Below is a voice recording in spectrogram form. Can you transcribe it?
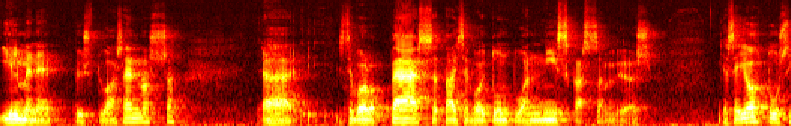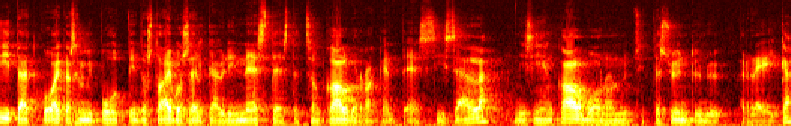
ilmenee pystyasennossa. Se voi olla päässä tai se voi tuntua niskassa myös. Ja se johtuu siitä, että kun aikaisemmin puhuttiin tuosta aivoselkäydin nesteestä, että se on kalvorakenteen sisällä, niin siihen kalvoon on nyt sitten syntynyt reikä.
